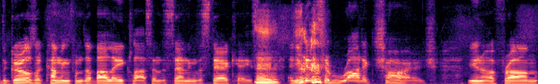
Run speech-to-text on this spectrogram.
the girls are coming from the ballet class and descending the staircase. Mm, and you get this erotic charge, you know, from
